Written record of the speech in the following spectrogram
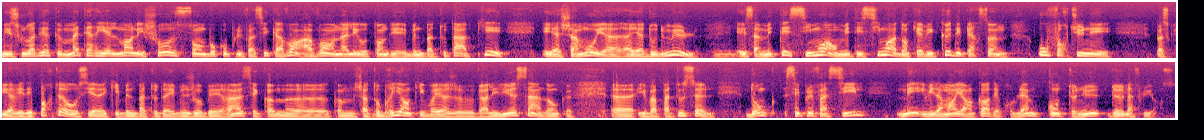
Mais je dois dire que matériellement, les choses sont beaucoup plus faciles qu'avant. Avant, on allait au temps des Ibn Battuta à pied et à chameau et à, et à dos de mule. Mm. Et ça mettait six mois, on mettait six mois. Donc il n'y avait que des personnes ou fortunées, parce qu'il y avait des porteurs aussi avec Ibn Battuta, Ibn Joubert. hein. C'est comme, euh, comme Chateaubriand qui voyage vers les lieux saints. Donc euh, il ne va pas tout seul. Donc c'est plus facile, mais évidemment, il y a encore des problèmes compte tenu de l'affluence.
